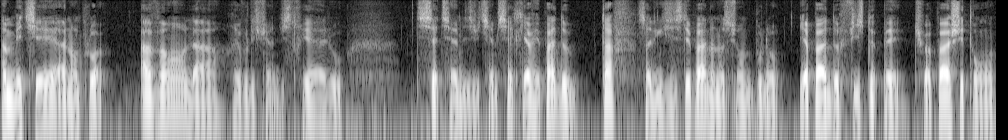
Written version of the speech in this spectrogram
un métier et un emploi. Avant la révolution industrielle ou 17e, 18e siècle, il n'y avait pas de taf, ça n'existait pas la notion de boulot. Il n'y a pas de fiche de paie. Tu vas pas chez ton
